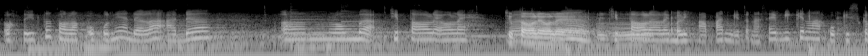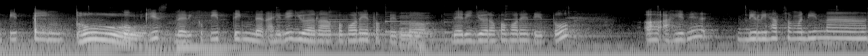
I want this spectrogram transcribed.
waktu itu tolak ukurnya adalah ada em, lomba cipta oleh-oleh Cipta eh, oleh-oleh. hmm, cipta oleh-oleh Balikpapan gitu nah saya bikinlah cookies kepiting Oh. cookies dari kepiting dan akhirnya juara favorit waktu itu Hmm. dari juara favorit itu eh, akhirnya dilihat sama dinas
